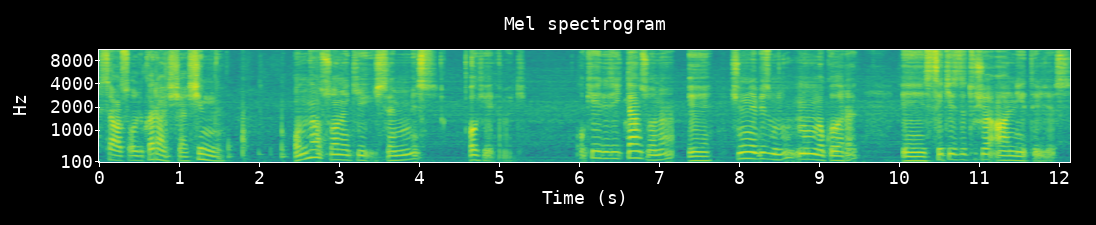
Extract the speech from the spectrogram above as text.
Sağ sol yukarı aşağı. Şimdi ondan sonraki işlemimiz okey demek. Okey dedikten sonra e, şimdi biz bunu numlock olarak e, 8'li tuşa haline getireceğiz.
